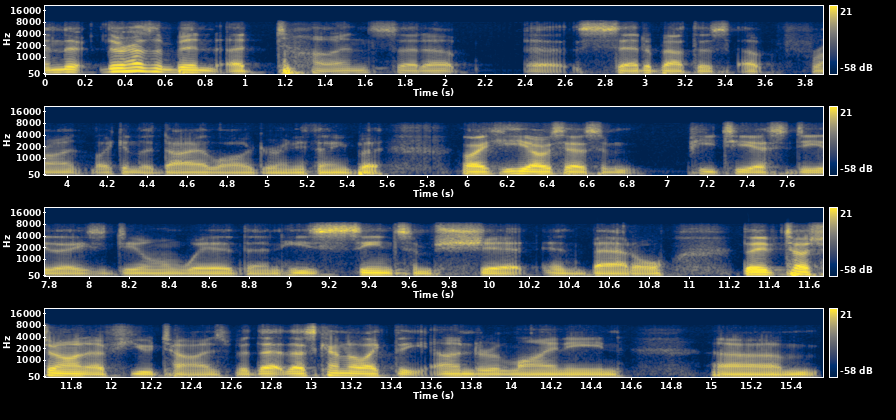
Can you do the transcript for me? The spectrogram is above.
and there, there hasn't been a ton set up uh, said about this up front, like in the dialogue or anything. But like he always has some PTSD that he's dealing with, and he's seen some shit in battle. They've touched on it a few times, but that that's kind of like the underlining, um,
